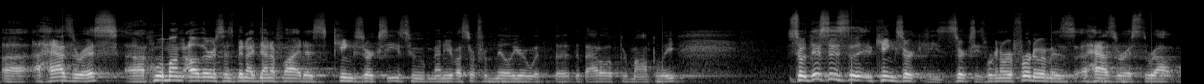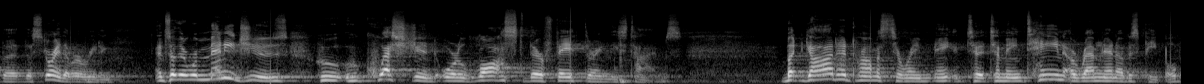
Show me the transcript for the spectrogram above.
uh, Ahasuerus, uh, who, among others, has been identified as King Xerxes, who many of us are familiar with the, the Battle of Thermopylae. So, this is King Xerxes. Xerxes. We're going to refer to him as Ahasuerus throughout the, the story that we're reading. And so, there were many Jews who, who questioned or lost their faith during these times. But God had promised to, remain, to, to maintain a remnant of his people.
